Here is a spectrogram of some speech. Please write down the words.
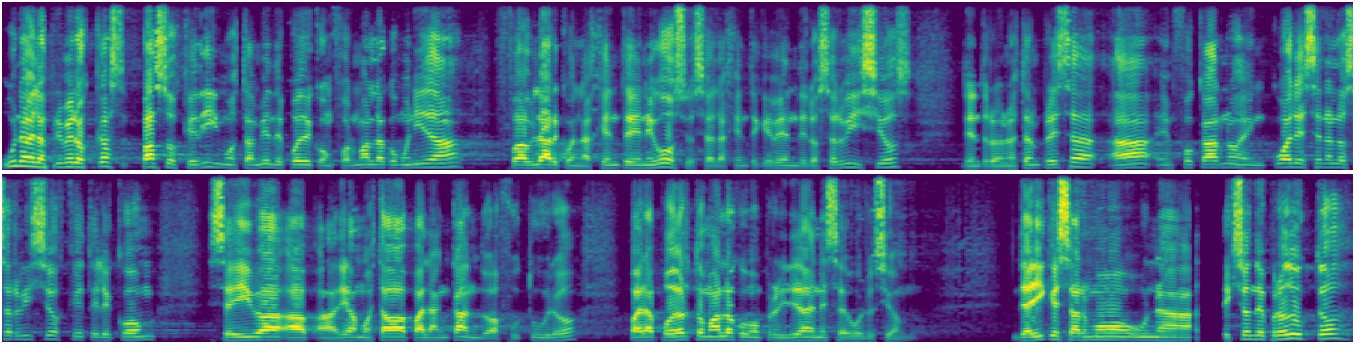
Uno de los primeros pasos que dimos también después de conformar la comunidad fue hablar con la gente de negocio, o sea, la gente que vende los servicios dentro de nuestra empresa, a enfocarnos en cuáles eran los servicios que Telecom se iba a, digamos, estaba apalancando a futuro para poder tomarlos como prioridad en esa evolución. De ahí que se armó una selección de productos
